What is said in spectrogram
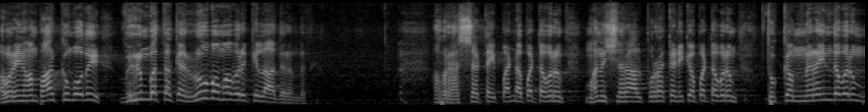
அவரை நாம் பார்க்கும்போது விரும்பத்தக்க ரூபம் அவருக்கு இல்லாதிருந்தது அவர் அசட்டை பண்ணப்பட்டவரும் மனுஷரால் புறக்கணிக்கப்பட்டவரும் துக்கம் நிறைந்தவரும்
